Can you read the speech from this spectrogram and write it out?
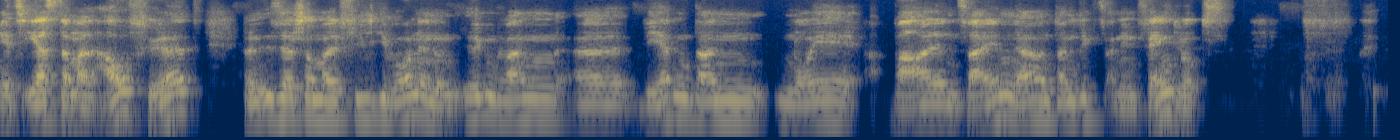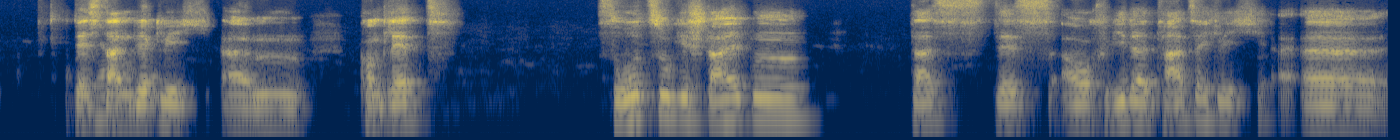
jetzt erst einmal aufhört, dann ist ja schon mal viel gewonnen und irgendwann äh, werden dann neue Wahlen sein, ja, und dann liegt es an den Fanclubs, das ja. dann wirklich ähm, komplett so zu gestalten, dass das auch wieder tatsächlich äh,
